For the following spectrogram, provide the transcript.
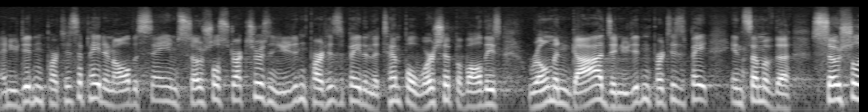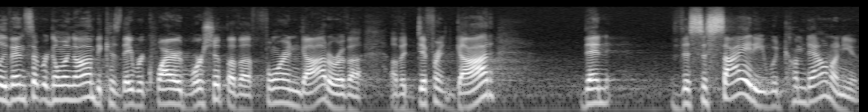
and you didn't participate in all the same social structures, and you didn't participate in the temple worship of all these Roman gods, and you didn't participate in some of the social events that were going on because they required worship of a foreign god or of a, of a different god, then the society would come down on you.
